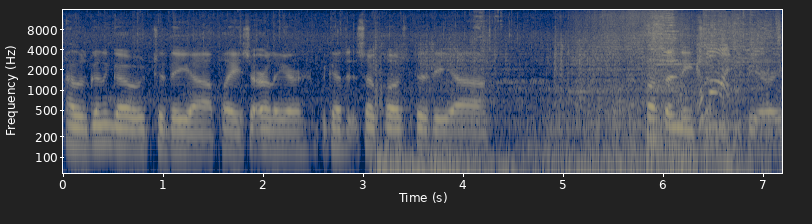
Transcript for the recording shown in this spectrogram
I was gonna go to the uh, place earlier because it's so close to the. Uh, plus, I need Come some on, fury.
